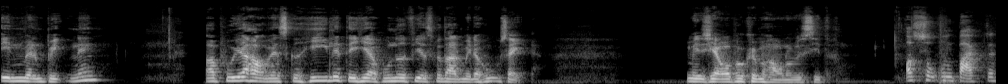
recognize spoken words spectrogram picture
inden mellem benene. Ikke? Og Puja har jo vasket hele det her 180 kvadratmeter hus af, mens jeg var på København og visit. Og solen bagte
